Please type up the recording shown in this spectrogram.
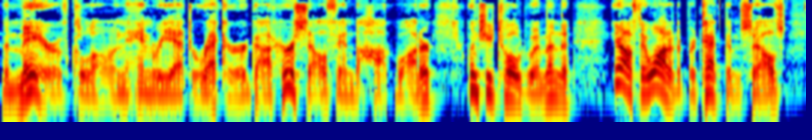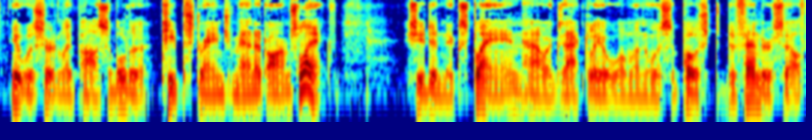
The mayor of Cologne, Henriette Reker, got herself into hot water when she told women that, you know, if they wanted to protect themselves, it was certainly possible to keep strange men at arm's length. She didn't explain how exactly a woman was supposed to defend herself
